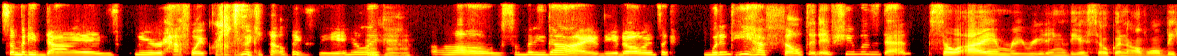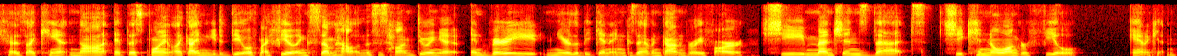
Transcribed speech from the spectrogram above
somebody dies clear halfway across the galaxy, and you're like, mm-hmm. oh, somebody died, you know? And it's like, wouldn't he have felt it if she was dead? So I am rereading the Ahsoka novel because I can't not at this point. Like I need to deal with my feelings somehow, and this is how I'm doing it. And very near the beginning, because I haven't gotten very far, she mentions that she can no longer feel Anakin.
